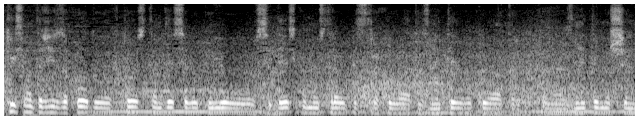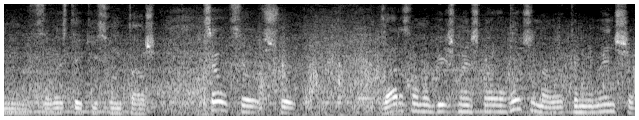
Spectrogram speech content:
Якісь вантажі заходили, хтось там десь евакуйовувався, десь комусь треба підстрахувати, знайти евакуатор, е, знайти машину, завести якийсь вантаж. Це оце швидко. Зараз воно більш-менш налагоджено, але тим не менше.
